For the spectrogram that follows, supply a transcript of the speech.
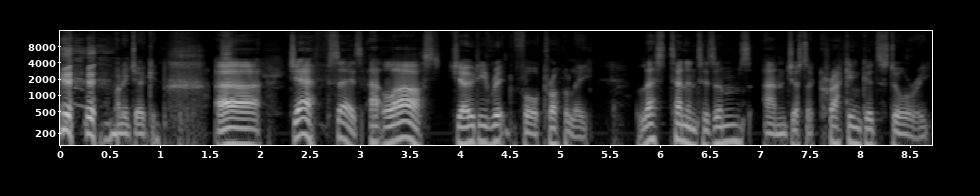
it. I'm only joking. Uh, Jeff says, at last, Jodie written for properly. Less tenantisms and just a cracking good story.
